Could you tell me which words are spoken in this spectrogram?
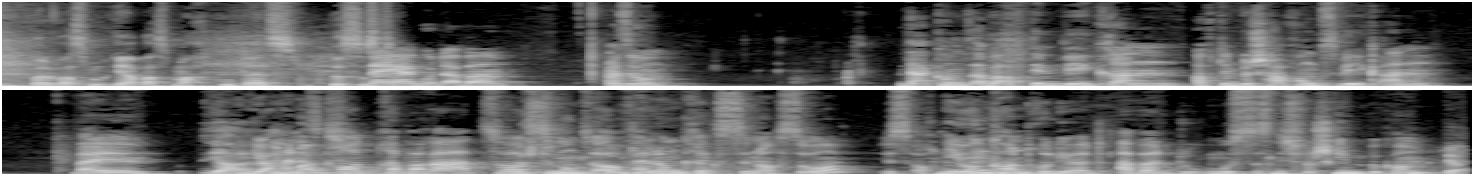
Weil was, ja, was macht denn das? Das ist Naja, gut, aber, also, da kommt es aber auf den Weg ran, auf den Beschaffungsweg an. Weil Ja, ein in Johanniskrautpräparat zur Stimmungsaufhellung kriegst du noch so. Ist auch nie unkontrolliert, aber du musst es nicht verschrieben bekommen. ja.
